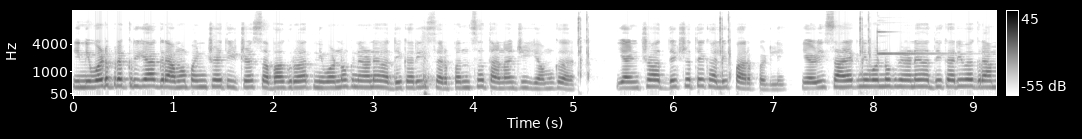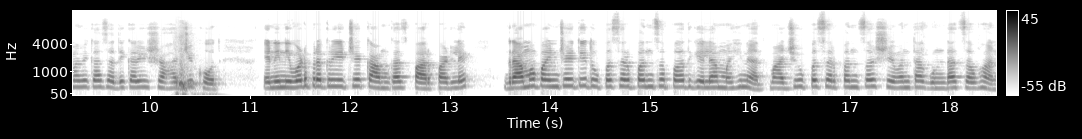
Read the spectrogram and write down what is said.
ही निवड प्रक्रिया ग्रामपंचायतीच्या सभागृहात निवडणूक निर्णय अधिकारी सरपंच तानाजी यमकर यांच्या अध्यक्षतेखाली पार पडली. यावेळी सहाय्यक निवडणूक निर्णय अधिकारी व ग्रामविकास अधिकारी शहाजी खोत यांनी निवड प्रक्रियेचे कामकाज पार पाडले. ग्रामपंचायतीत उपसरपंच पद गेल्या महिन्यात माजी उपसरपंच शेवंता गुंडा चव्हाण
